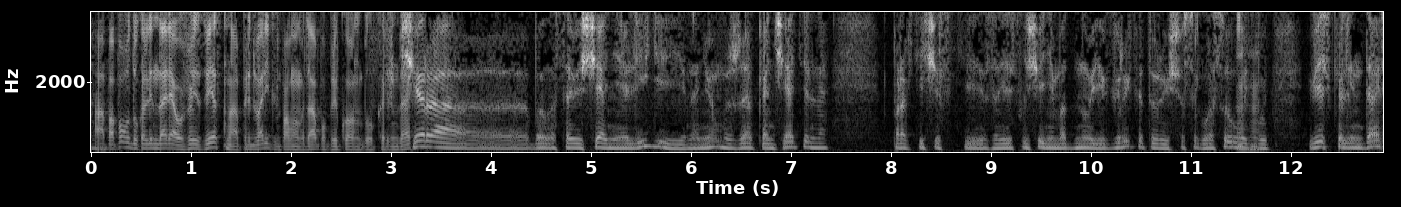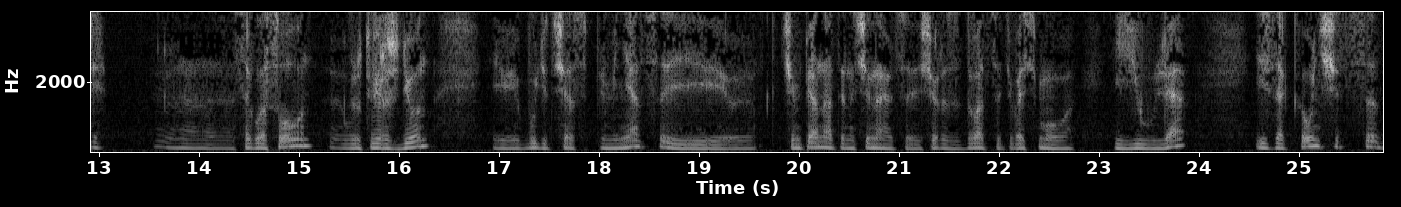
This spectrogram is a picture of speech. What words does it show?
Да. А по поводу календаря уже известно, предварительно, по-моему, да, опубликован был календарь. Вчера э, было совещание лиги, и на нем уже окончательно практически, за исключением одной игры, которую еще согласовывать uh-huh. будет, весь календарь э, согласован, утвержден и будет сейчас применяться, и э, чемпионаты начинаются еще раз с 28 июля и закончится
